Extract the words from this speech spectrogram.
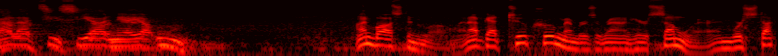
Kalatisia Nea Um. I'm Boston Low, and I've got two crew members around here somewhere, and we're stuck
